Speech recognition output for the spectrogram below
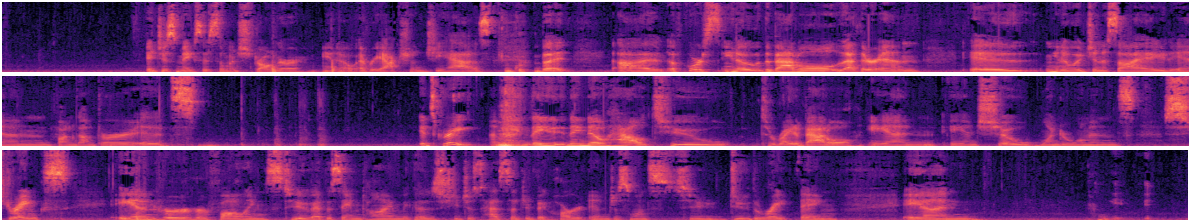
it just makes it so much stronger. You know, every action she has. Okay. But uh, of course, you know the battle that they're in is you know a genocide and von Gunther. It's it's great. I mean, they they know how to to write a battle and and show Wonder Woman's strengths and her her fallings too at the same time because she just has such a big heart and just wants to do the right thing and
